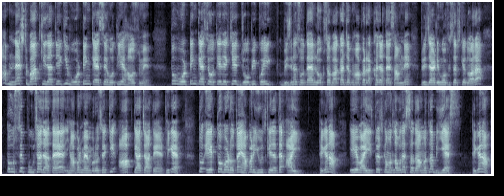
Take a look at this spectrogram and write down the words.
अब नेक्स्ट बात की जाती है कि वोटिंग कैसे होती है हाउस में। तो वोटिंग कैसे होती है? देखिए, जो भी कोई बिज़नेस होता है लोकसभा का, जब यहाँ पर रखा जाता है सामने प्रिजाइडिंग ऑफिसर्स के द्वारा तो उससे पूछा जाता है यहाँ पर मेंबरों से कि आप क्या चाहते हैं, ठीक है? तो एक तो वर्ड होता है, यहाँ पर यूज़ किया जाता है आई ठीक है ना? ए वाई तो इसका मतलब होता है सदा मतलब यस ठीक है ना?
